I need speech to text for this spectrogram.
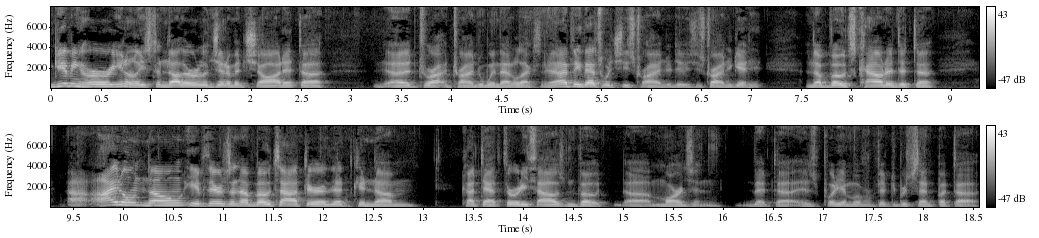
giving her, you know, at least another legitimate shot at uh, uh, try, trying to win that election. And I think that's what she's trying to do. She's trying to get enough votes counted that uh, I don't know if there's enough votes out there that can um, cut that 30,000 vote uh, margin that uh, has put him over 50%. But, uh,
